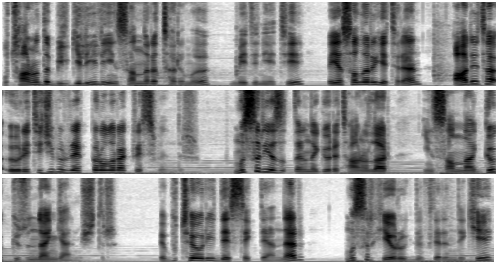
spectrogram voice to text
Bu tanrı da bilgeliğiyle insanlara tarımı, medeniyeti ve yasaları getiren adeta öğretici bir rehber olarak resmedilir. Mısır yazıtlarına göre tanrılar insanlığa gökyüzünden gelmiştir. Ve bu teoriyi destekleyenler Mısır hierogliflerindeki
